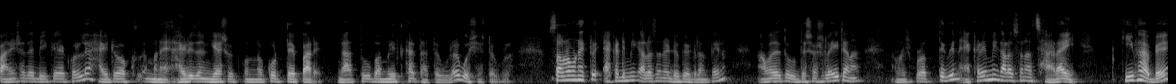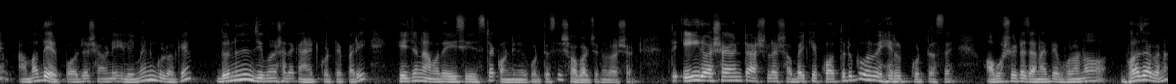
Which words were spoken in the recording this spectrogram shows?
পানির সাথে বিক্রিয়া করলে হাইড্রোক্স মানে হাইড্রোজেন গ্যাস উৎপন্ন করতে পারে, ধাতু বা মৃৎখাত ধাতুগুলোর বৈশিষ্ট্যগুলো। সো আমরা মনে একটু একাডেমিক আলোচনায় ঢুকে গেলাম, তাই না? আমাদের তো উদ্দেশ্য আসলে এইটা না। আমরা প্রত্যেকদিন একাডেমিক আলোচনা ছাড়াই কীভাবে আমাদের পর্যায় সারণী এলিমেন্টগুলোকে দৈনন্দিন জীবনের সাথে কানেক্ট করতে পারি, এই জন্য আমাদের এই সিরিজটা কন্টিনিউ করতেছে সবার জন্য রসায়ন। তো এই রসায়নটা আসলে সবাইকে কতটুকুভাবে হেল্প করতেছে, অবশ্যই এটা জানাতে ভোলানো, ভোলা যাবে না।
